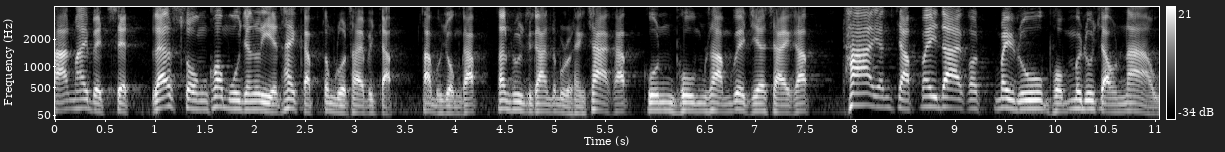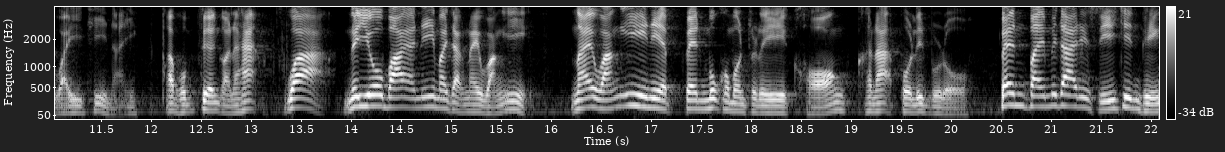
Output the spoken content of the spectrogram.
ฐานมาให้เบ็ดเสร็จ แล้วส่งข้อมูลอย่างละเอียดให้กับตำรวจไทยไปจับท่านผู้ชมครับ ท่านผู้จัดการตำรวจแห่งชาติครับ คุณภูมิธรรมเวชยชัยครับ ถ้ายังจับไม่ได้ก็ไม่รู้ ผมไม่รู้จะเอาหน้าไว้ที่ไหนเอาผมเตือนก่อนนะฮะ ว่านโยบายอันนี้มาจากนายหวังอี้นายหวังอี้เนี่ยเป็นมุขมนตรีของคณะโพลิตบูโร เป็นไปไม่ได้ที่สีจิ้นผิง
